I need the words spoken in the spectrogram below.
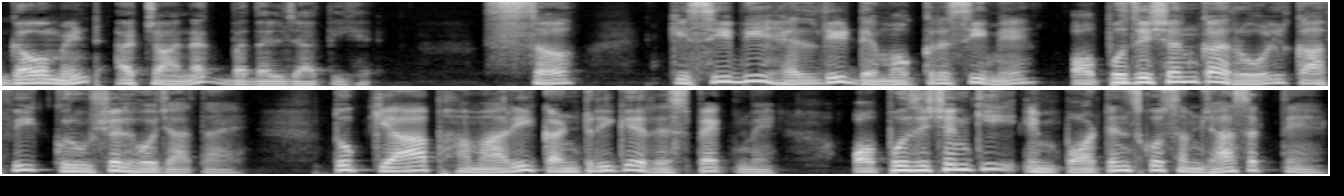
गवर्नमेंट अचानक बदल जाती है। सर किसी भी हेल्दी डेमोक्रेसी में ऑपोजिशन का रोल काफ़ी क्रूशल हो जाता है। तो क्या आप हमारी कंट्री के रिस्पेक्ट में ऑपोजिशन की इंपॉर्टेंस को समझा सकते हैं?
